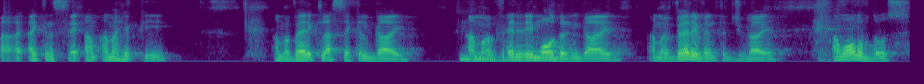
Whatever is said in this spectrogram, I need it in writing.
I, I can say I'm, I'm a hippie. I'm a very classical guy. I'm a very modern guy. I'm a very vintage guy. I'm all of those,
